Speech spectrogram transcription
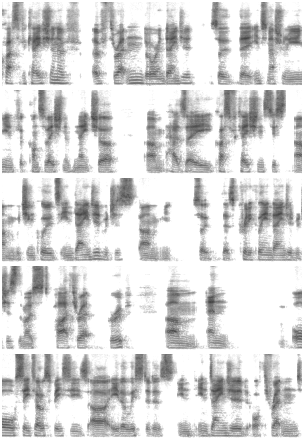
classification of of threatened or endangered. so the International Union for Conservation of Nature um, has a classification system um, which includes endangered, which is um, so there's critically endangered, which is the most high threat group, um, and all sea turtle species are either listed as in, endangered or threatened,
